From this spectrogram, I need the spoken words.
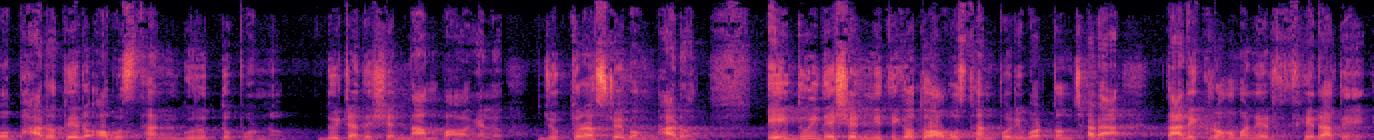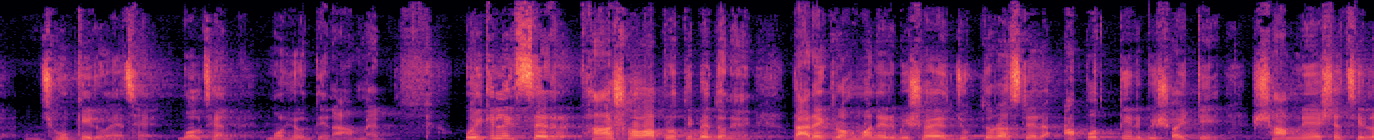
ও ভারতের অবস্থান গুরুত্বপূর্ণ। দুইটা দেশের নাম পাওয়া গেল, যুক্তরাষ্ট্র এবং ভারত। এই দুই দেশের নীতিগত অবস্থান পরিবর্তন ছাড়া তারেক রহমানের ফেরাতে ঝুঁকি রয়েছে, বলছেন মহিউদ্দিন আহমেদ। উইকিলিক্সের ফাঁস হওয়া প্রতিবেদনে তারেক রহমানের বিষয়ে যুক্তরাষ্ট্রের আপত্তির বিষয়টি সামনে এসেছিল।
